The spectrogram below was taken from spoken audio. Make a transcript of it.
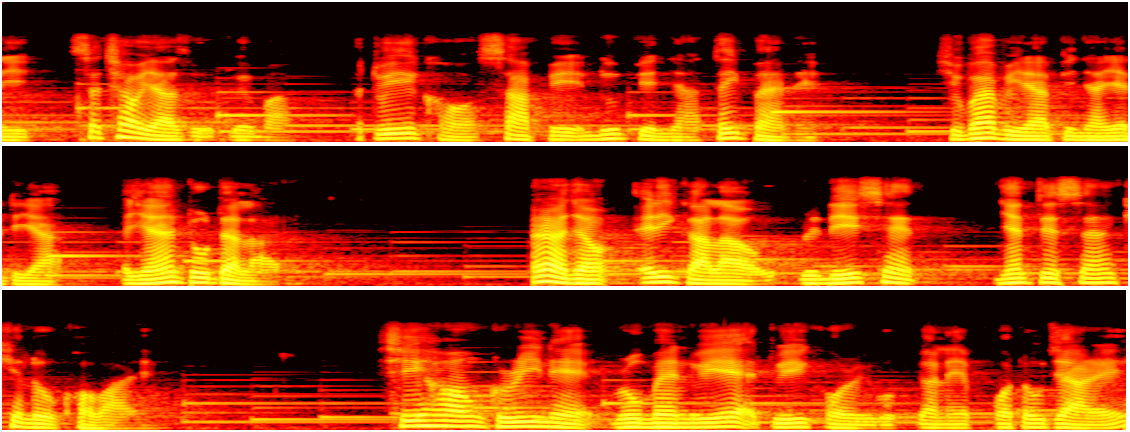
နေ16ရာစုအတွင်းမှာအတွေ့အခေါ်စာပေအမှုပညာသိပ္ပံနဲ့ယူဘဗေဒပညာရက်တွေကအရန်တိုးတက်လာတယ်အဲဒါကြောင့်အဲ့ဒီကာလကို Renaissance ညံတဆန်းခေတ်လို့ခေါ်ပါတယ်ရှေးဟောင်းဂရိနဲ့ Roman တွေရဲ့အတွေ့အခေါ်တွေကိုပြန်လည်ဖော်ထုတ်ကြတယ်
